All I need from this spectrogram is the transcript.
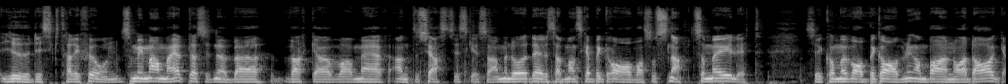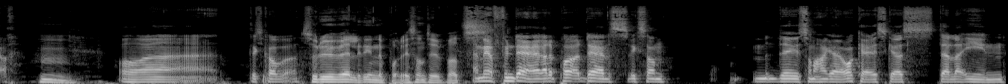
judisk tradition. Så min mamma helt plötsligt nu börjar, verkar vara mer entusiastisk. i Så här, men då är det så att man ska begrava så snabbt som möjligt. Så det kommer vara begravning om bara några dagar. Och eh, det kommer... Så du är väldigt inne på det som typ att... Ja, men jag funderade på dels liksom... Det är ju sådana här grejer. Okej, ska jag ställa in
